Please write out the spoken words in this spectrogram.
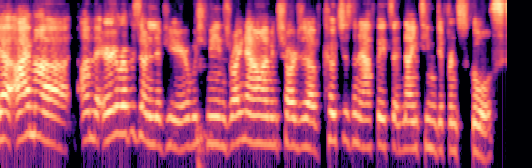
Yeah, I'm uh, I'm the area representative here, which means right now I'm in charge of coaches and athletes at 19 different schools.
